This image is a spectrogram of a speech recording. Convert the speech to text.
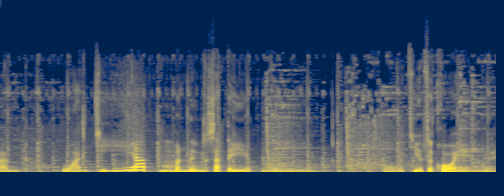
านหวานเจี๊ยบมันหนึ่งสเต็ปนี่ อ้เจี๊ยบสะคอแห้งเลย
